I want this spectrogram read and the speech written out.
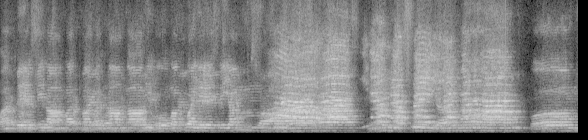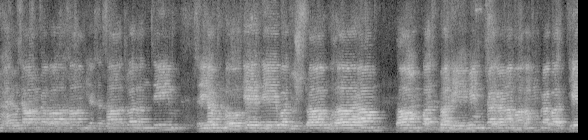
पर्वेशितां पद्मवर्णां कामिकोपह्वये श्रियं स्वाहा इदं लक्ष्मै श्रियं लोके देव दुष्टामुधाराम् ताम् पद्मनेमिम् शरणमहम् प्रपद्ये।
